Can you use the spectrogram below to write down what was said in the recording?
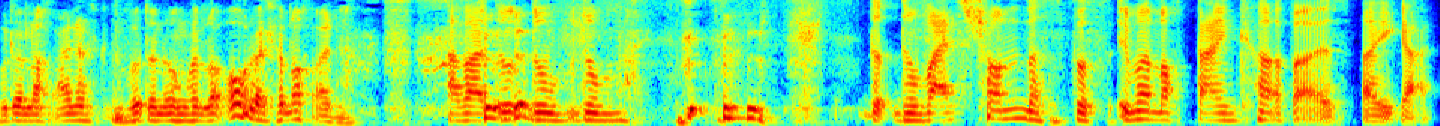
würde dann nach einer, wird dann irgendwann sagen, oh, da ist ja noch eine. aber du, du, du, du, du weißt schon, dass das immer noch dein Körper ist. Ah, egal.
